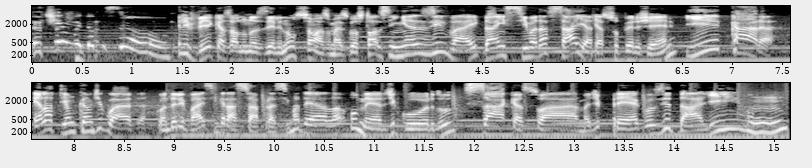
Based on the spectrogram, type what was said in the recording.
Não tinha muita opção. Ele vê que as alunas dele não são as mais gostosinhas e vai dar em cima da saia, que é super gênio. E, cara, ela tem um cão de guarda. Quando ele vai se engraçar pra cima dela, o nerd gordo saca sua arma de pregos e dá-lhe um.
